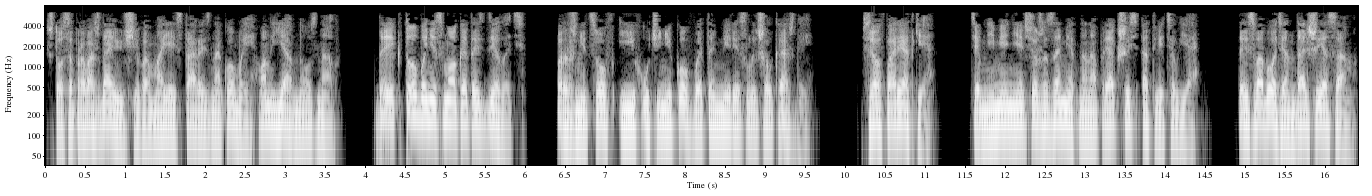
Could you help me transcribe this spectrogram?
что сопровождающего моей старой знакомой он явно узнал. Да и кто бы не смог это сделать. Про и их учеников в этом мире слышал каждый. «Все в порядке». Тем не менее, все же заметно напрягшись, ответил я. «Ты свободен, дальше я сам».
